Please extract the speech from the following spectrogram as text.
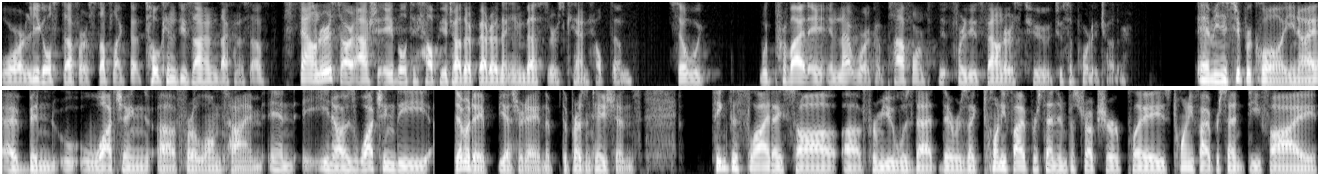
or legal stuff or stuff like that, token design, that kind of stuff. Founders are actually able to help each other better than investors can help them. So we we provide a, a network, a platform for these founders to to support each other. I mean, it's super cool. You know, I, have been watching uh, for a long time, and you know, I was watching the demo day yesterday and the, the presentations, I think the slide I saw uh, from you was that there was like 25% infrastructure plays, 25% DeFi,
